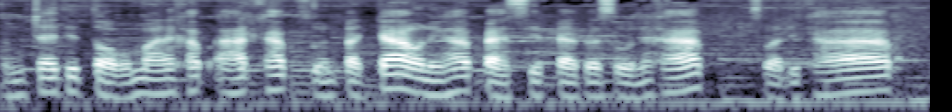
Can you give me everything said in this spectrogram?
สนใจติดต่อผมมานะครับอาร์ตครับ 0891584880 นะครับ สวัสดีครับ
